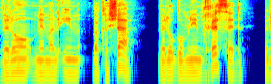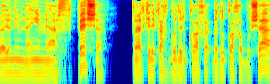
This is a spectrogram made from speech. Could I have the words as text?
ולא ממלאים בקשה, ולא גומלים חסד, ולא היו נמנעים מאף פשע. ועד כדי כך גודל כוח, גדול כוח הבושה,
